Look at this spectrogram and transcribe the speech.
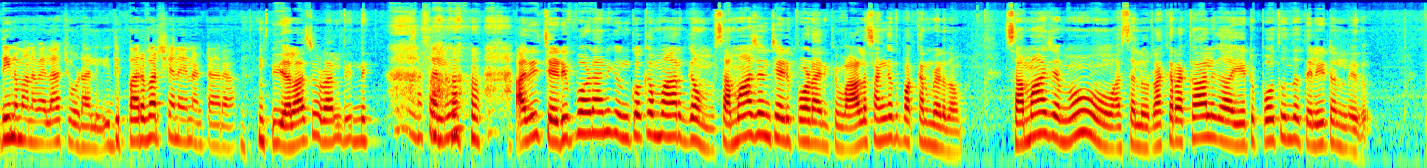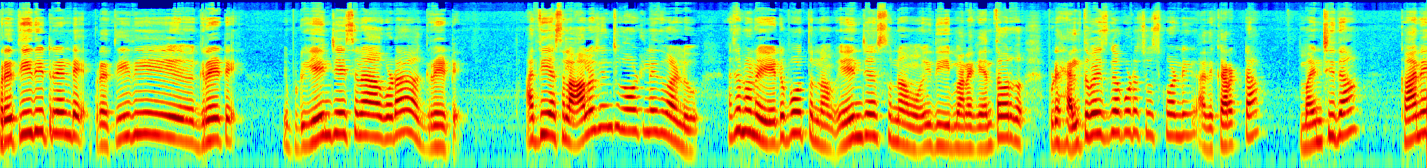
దీన్ని మనం ఎలా చూడాలి? ఇది పర్వర్షన్ ఏనంటారా? ఎలా చూడాలి దీన్ని? అసలు? అది చెడిపోవడానికి ఇంకొక మార్గం. సమాజం చెడిపోవడానికి. వాళ్ళ సంగతి పక్కన పెడదాం. సమాజము అసలు రకరకాలుగా ఎటు పోతుందో తెలియటం లేదు. ప్రతిదీ ట్రెండే. ప్రతిదీ గ్రేటే. ఇప్పుడు ఏం చేసినా కూడా గ్రేటే. అది అసలు ఆలోచించుకోవట్లేదు వాళ్ళు. అసలు మనం ఎటుపోతున్నాం ఏం చేస్తున్నాము? ఇది మనకి ఎంతవరకు ఇప్పుడు హెల్త్ వైజ్గా కూడా చూసుకోండి అది కరెక్టా? మంచిదా? కానే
